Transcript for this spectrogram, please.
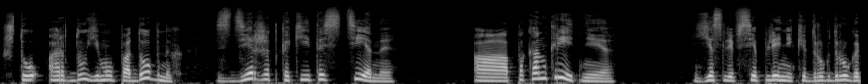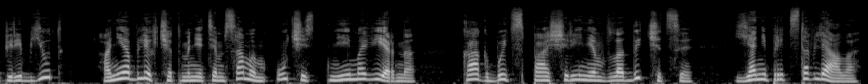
что орду ему подобных сдержат какие-то стены. А поконкретнее. Если все пленники друг друга перебьют, они облегчат мне тем самым участь неимоверно. Как быть с поощрением владычицы, я не представляла.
